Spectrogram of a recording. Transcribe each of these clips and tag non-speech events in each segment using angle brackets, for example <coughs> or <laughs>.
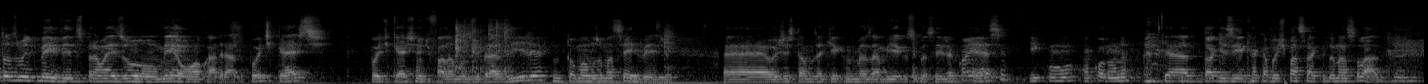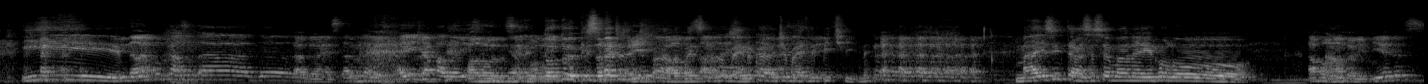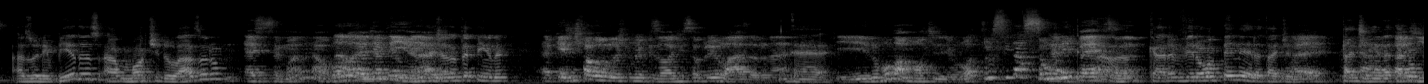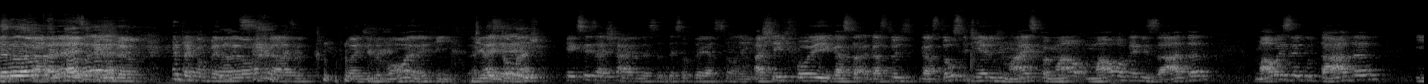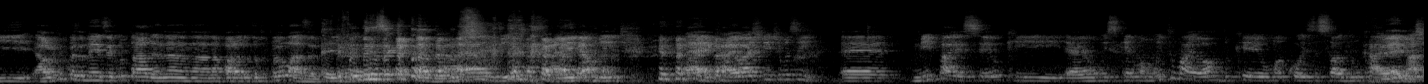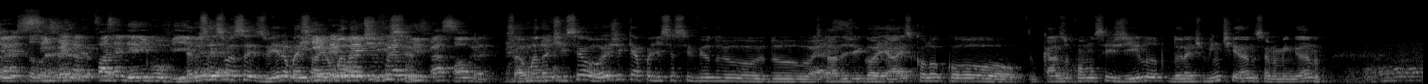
todos muito bem-vindos para mais um 61 ao quadrado podcast. Podcast onde falamos de Brasília e tomamos uma cerveja. É, hoje estamos aqui com os meus amigos que vocês já conhecem e com a Corona, que é a dogzinha que acabou de passar aqui do nosso lado. E E não é por causa da, da, Da doença. da doença. A gente já falou isso. Falou segundo. todo episódio a gente gente fala, mas tudo bem, nunca é demais repetir, né? Mas então, essa semana aí rolou Tá rolando Olimpíadas. as Olimpíadas, a morte do Lázaro. Essa semana não. Não, Rolou é, já tem tempinho, um Ah, né? já dá um tempinho, né? É porque a gente falou no último episódio sobre o Lázaro, né? É. E não rolou a morte dele, rolou a trucidação do É. universo, Ah, né? o cara virou uma peneira, tadinho. É. Tadinho, né? Tá com pena leva pra é, casa. Tá com pena- <laughs> Tá com pena leva pra casa. Bandido bom, né? enfim. Direito aí, macho. O que, que vocês acharam dessa, dessa operação aí? Achei que foi. gasta- Gastou, gastou-se dinheiro demais, foi mal, mal organizada, mal executada. E a única coisa bem executada na, na, na parada toda foi o Lázaro. Ele foi bem executado. <laughs> É, aí realmente. É, cara, eu acho que, tipo assim, é, me pareceu que é um esquema muito maior do que uma coisa só de um cara que Velho, mata tinha pessoas. 50 fazendeiros envolvidos. Eu não sei se vocês viram, mas e saiu uma foi a notícia. polícia, foi a sogra. Saiu uma notícia hoje que a Polícia Civil do, do Goiás. estado de Goiás colocou o caso como sigilo durante 20 anos, se eu não me engano.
